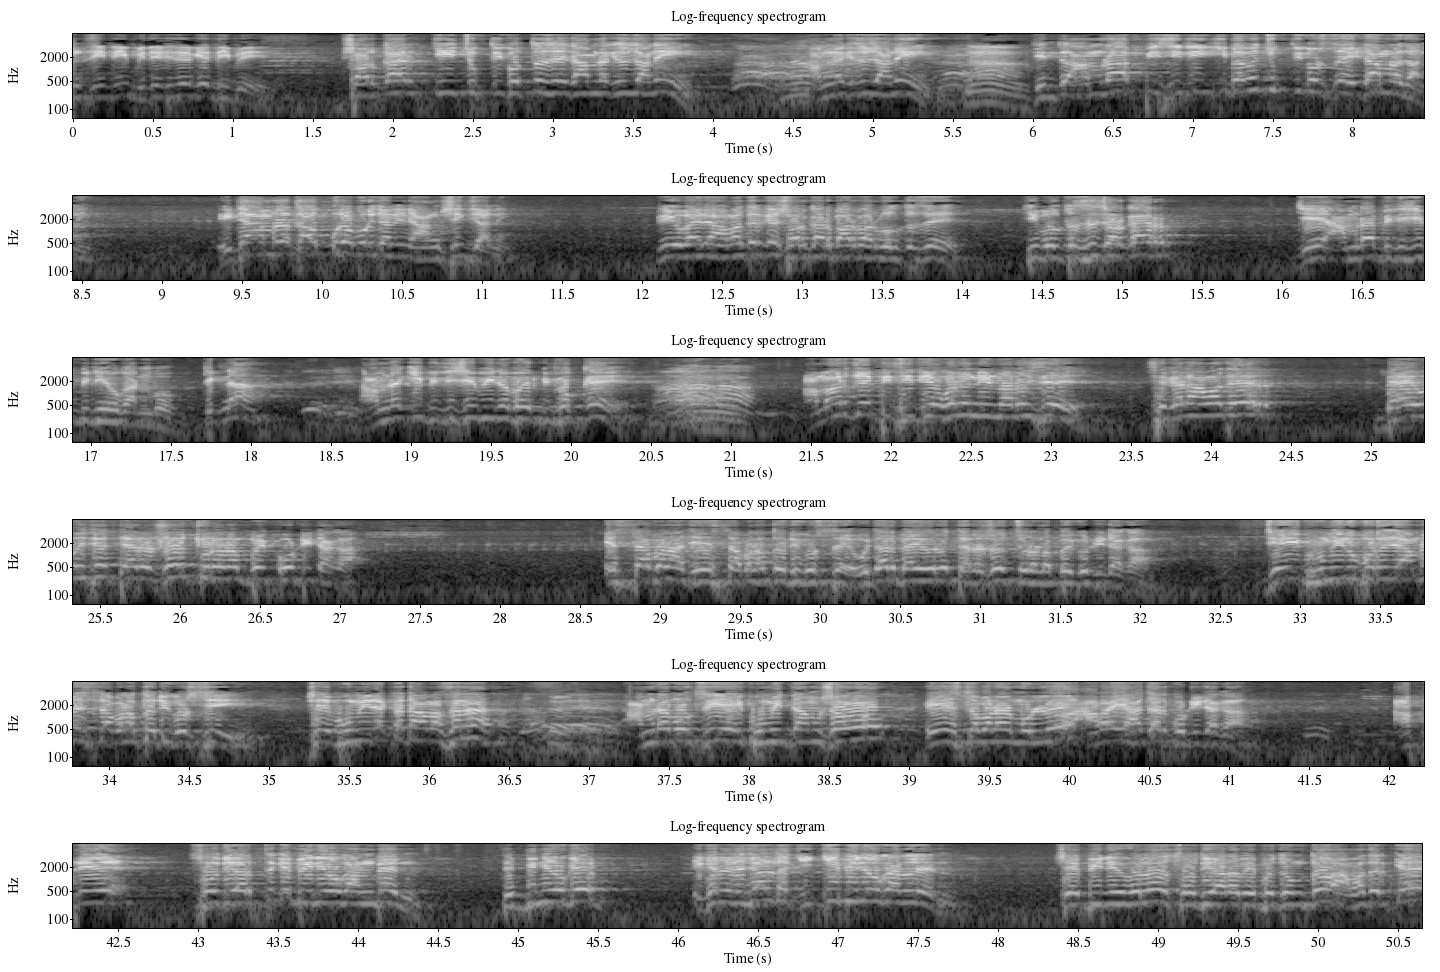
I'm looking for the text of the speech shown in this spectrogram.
NCD বিদেশিদেরকে দিবে সরকার কি চুক্তি করতেছে এটা আমরা কিছু জানি? আমরা কিছু জানি? কিন্তু আমরা পিসিডি কীভাবে চুক্তি করছে এটা আমরা জানি। এটা আমরা তাও পুরোপুরি জানি না আংশিক জানি। প্রিয় ভাইরা আমাদেরকে সরকার বারবার বলতেছে। কি বলতেছে সরকার? যে আমরা বিদেশি বিনিয়োগ আনব ঠিক না? আমরা কি বিদেশি বিনিয়োগের বিপক্ষে? আমার যে পিসিডি ওখানে নির্মাণ হয়েছে সেখানে আমাদের ব্যয় হয়েছে তেরোশো চুরানব্বই কোটি টাকা। স্থাপনা যে স্থাপনা তৈরি করছে, ওইটার ব্যয় হলো তেরোশো চুরানব্বই কোটি টাকা। যেই ভূমির উপরে যে আমরা স্থাপনা তৈরি করছি, সেই ভূমির একটা দাম আছে না? আমরা বলছি এই ভূমির দাম সহ এই স্থাপনার মূল্য আড়াই হাজার কোটি টাকা। আপনি সৌদি আরব থেকে বিনিয়োগ আনবেন বিনিয়োগের এখানে রেজাল্টটা কি? কি বিনিয়োগ আনলেন? সেই বিনিয়োগ হলো সৌদি আরব এ পর্যন্ত আমাদেরকে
